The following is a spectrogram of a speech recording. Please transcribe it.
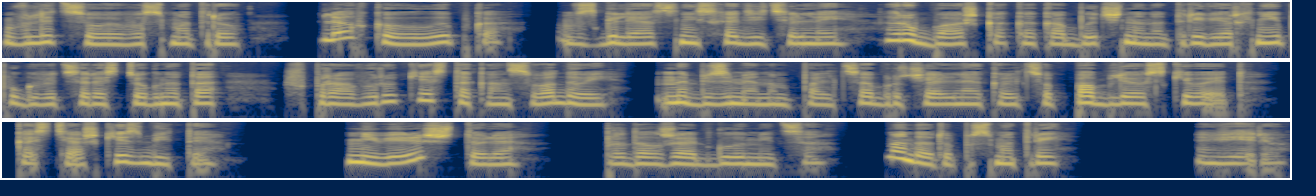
в лицо его смотрю. Легкая улыбка, взгляд снисходительный, рубашка, как обычно, на три верхние пуговицы расстегнута. В правой руке стакан с водой. На безымянном пальце обручальное кольцо поблескивает. Костяшки сбиты. «Не веришь, что ли?» — продолжает глумиться. На дату посмотри. Верю.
